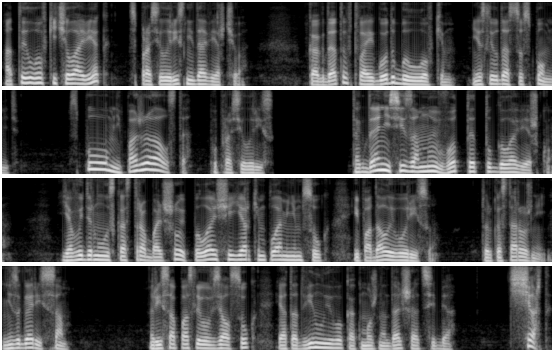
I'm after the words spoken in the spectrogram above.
«А ты ловкий человек?» — спросил Рис недоверчиво. «Когда-то в твои годы был ловким, если удастся вспомнить». «Вспомни, пожалуйста», — попросил Рис. «Тогда неси за мной вот эту головешку». Я выдернул из костра большой, пылающий ярким пламенем сук и подал его Рису. «Только осторожней, не загорись сам». Рис опасливо взял сук и отодвинул его как можно дальше от себя. «Чёрт,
